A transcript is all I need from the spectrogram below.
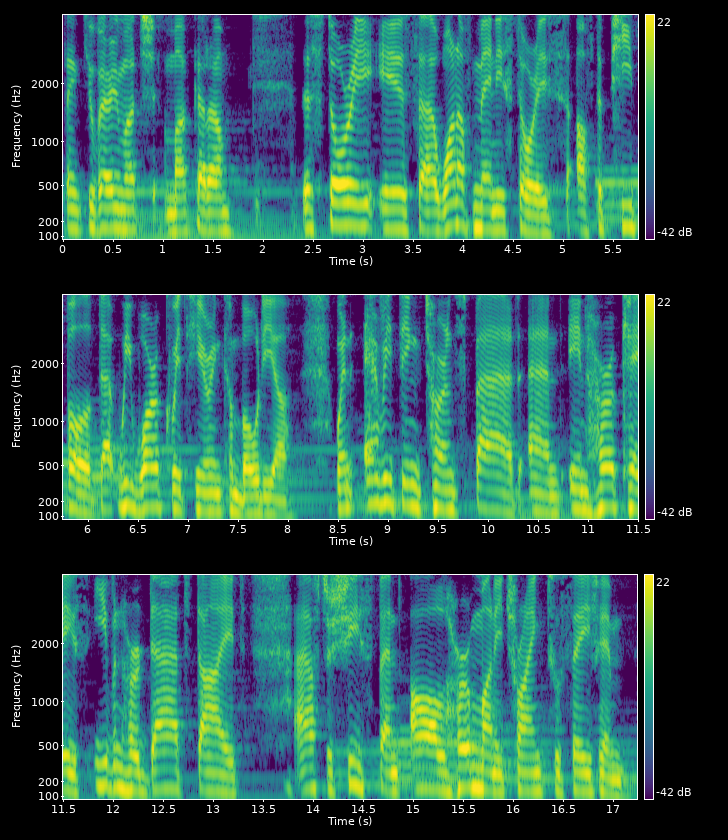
Thank you very much, Makara. This story is uh, one of many stories of the people that we work with here in Cambodia. When everything turns bad, and in her case, even her dad died after she spent all her money trying to save him.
